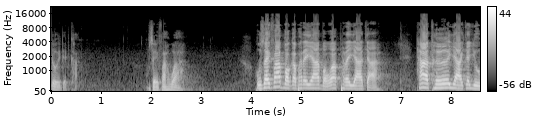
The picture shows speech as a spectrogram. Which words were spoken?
โดยเด็ดขาดฮุไซฟ้าว่าฮุไซฟ้าบอกกับภรรยาบอกว่าภรรยาจ๋า ถ้าเธออยากจะอยู่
